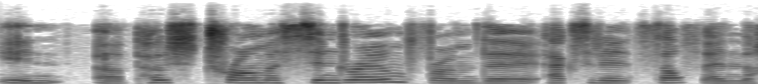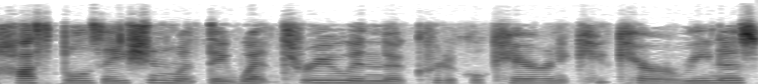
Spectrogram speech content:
in uh, post-trauma syndrome from the accident itself and the hospitalization what they went through in the critical care and acute care arenas.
